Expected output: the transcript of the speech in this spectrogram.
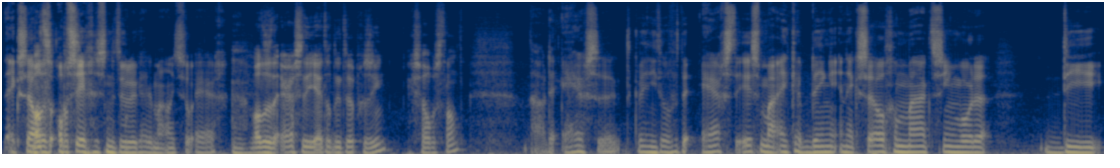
Excel Wat- is op wat- zich is natuurlijk helemaal niet zo erg. Wat is het ergste die jij tot nu toe hebt gezien? Excel-bestand? Nou, de ergste, ik weet niet of het de ergste is, maar ik heb dingen in Excel gemaakt zien worden die,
